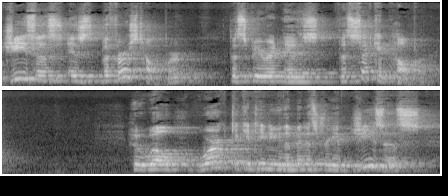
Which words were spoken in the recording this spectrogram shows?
Jesus is the first helper, the Spirit is the second helper, who will work to continue the ministry of Jesus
